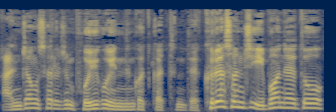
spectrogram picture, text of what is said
안정세를 좀 보이고 있는 것 같은데 그래서인지 이번에도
